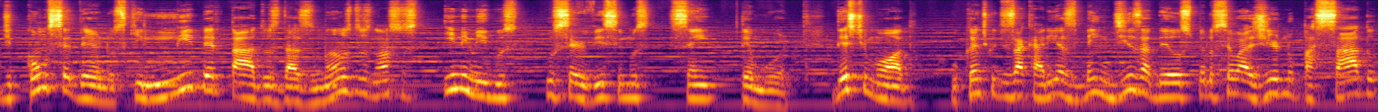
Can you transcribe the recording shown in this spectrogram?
de conceder-nos que, libertados das mãos dos nossos inimigos, os servíssemos sem temor. Deste modo, o cântico de Zacarias bendiz a Deus pelo seu agir no passado,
